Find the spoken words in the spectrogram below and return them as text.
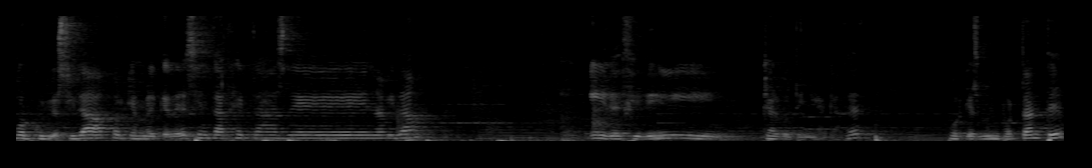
Por curiosidad, porque me quedé sin tarjetas de Navidad y decidí que algo tenía que hacer porque es muy importante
